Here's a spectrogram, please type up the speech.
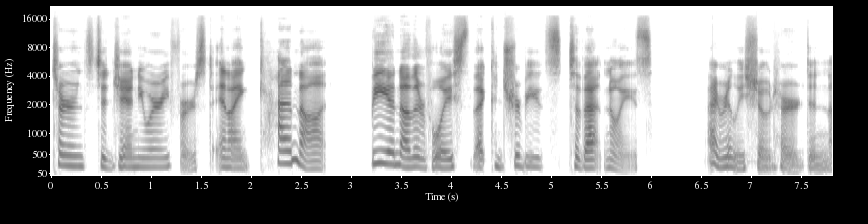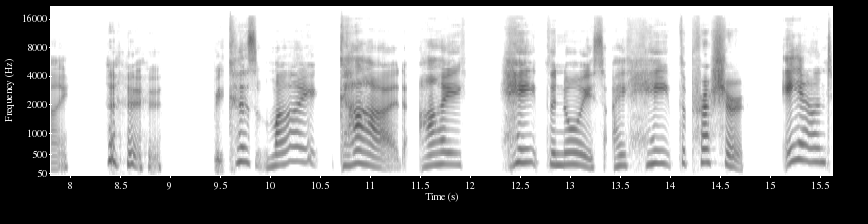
turns to January 1st, and I cannot be another voice that contributes to that noise. I really showed her, didn't I? because my God, I hate the noise. I hate the pressure. And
